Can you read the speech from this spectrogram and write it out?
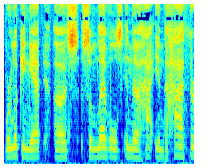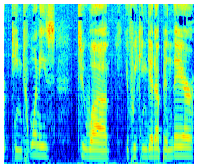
we're looking at uh, some levels in the high in the high 1320s to uh, if we can get up in there,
